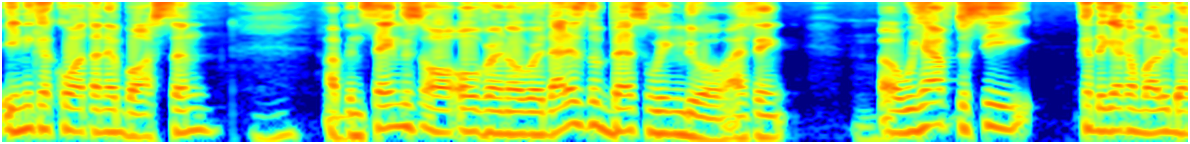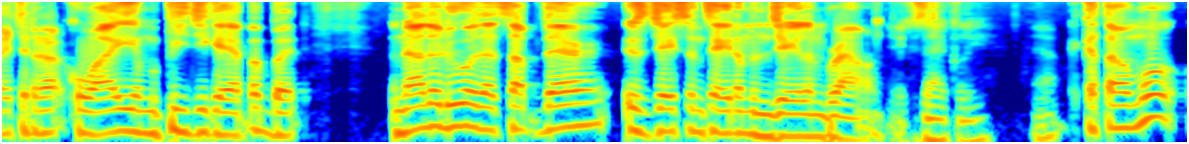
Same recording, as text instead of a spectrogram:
ini kekuatannya Boston. I've been saying this all over and over. That is the best wing duo, I think. Uh, we have to see ketika kembali dari cedera Kawhi yang PG kayak apa, but another duo that's up there is Jason Tatum and Jalen Brown. Exactly. Ya. Ketemu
